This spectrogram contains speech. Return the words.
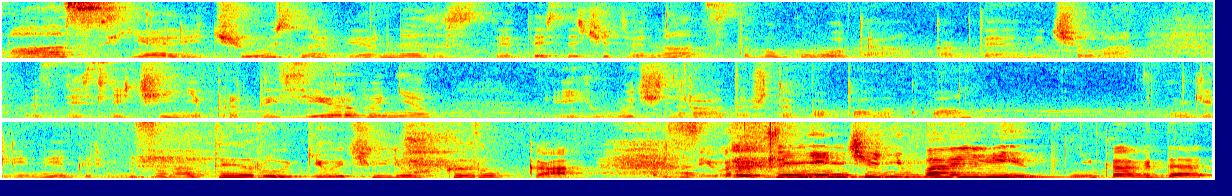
вас я лечусь, наверное, с 2012 года, когда я начала здесь лечение, протезирование. И очень рада, что я попала к вам. Ангелина Игоревна, золотые руки, очень легкая рука. Спасибо. После нее ничего не болит никогда.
